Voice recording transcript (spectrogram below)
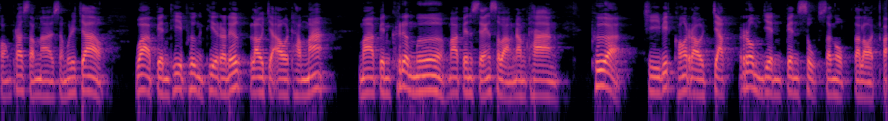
ของพระสัมมาสัมพุทธเจ้า ว่าเป็นที่พึ่งที่ระลึกเราจะเอาธรรมะ มาเป็นเครื่องมือมาเป็นแสงสว่างนำทาง เพื่อชีวิตของเราจักร่มเย็นเป็นสุขสงบตลอดไป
